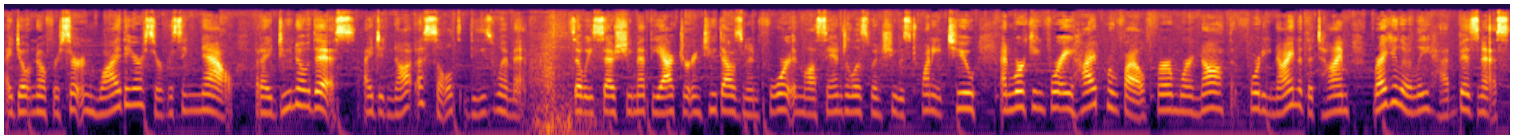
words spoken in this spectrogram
I don't know for certain why they are surfacing now, but I do know this I did not assault these women. Zoe says she met the actor in 2004 in Los Angeles when she was 22 and working for a high profile firm where Noth, 49 at the time, regularly had business.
